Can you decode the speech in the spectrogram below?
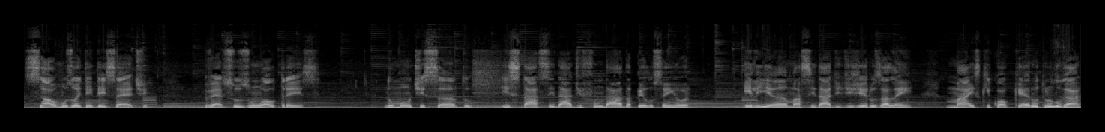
Salmos 87, versos 1 ao 3. No Monte Santo está a cidade fundada pelo Senhor. Ele ama a cidade de Jerusalém mais que qualquer outro lugar.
